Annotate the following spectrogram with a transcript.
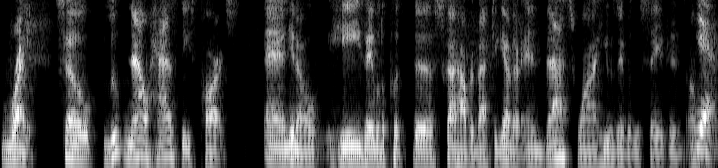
Right. So Luke now has these parts, and you know he's able to put the Skyhopper back together, and that's why he was able to save his. Uncle. Yeah.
